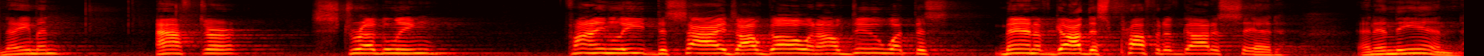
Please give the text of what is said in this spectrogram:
Naaman, after struggling, finally decides, I'll go and I'll do what this man of God, this prophet of God, has said. And in the end,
